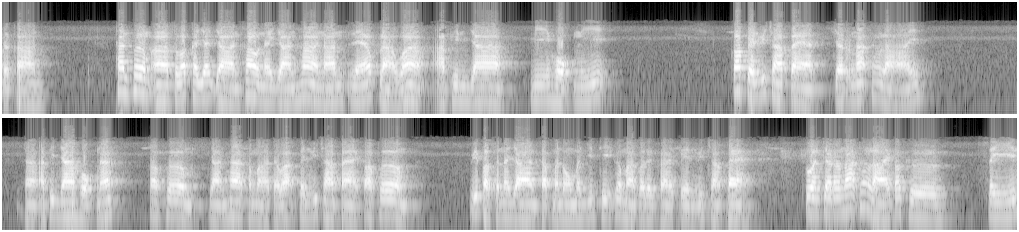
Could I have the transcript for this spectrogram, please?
ประการ ท่านเพิ่มอาสวัคยญาณเข้าในญาณห้านั้น แล้วกล่าวว่าอภิญญามีหกนี้ ก็เป็นวิชาแปดจรณะทั้งหลายอภิญญาหกนะ ก็เพิ่มญาณห้าเข้ามา แต่ว่าเป็นวิชาแปดก็เพิ่ม วิปัสสนาญาณกับมโนมยิทธิเข้ามาก็เลยกลายเป็นวิชาแปดส่วนจรณะทั้งหลายก็คือ ศีล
